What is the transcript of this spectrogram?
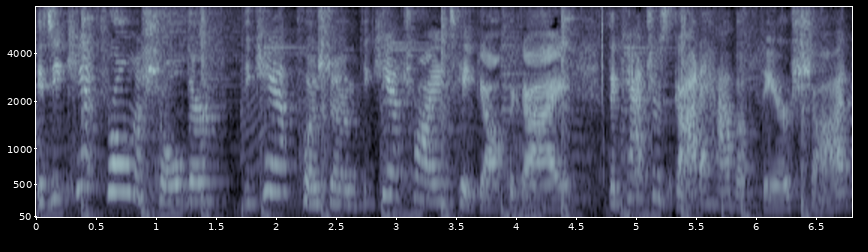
is you can't throw him a shoulder, you can't push him, you can't try and take out the guy. The catcher's got to have a fair shot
